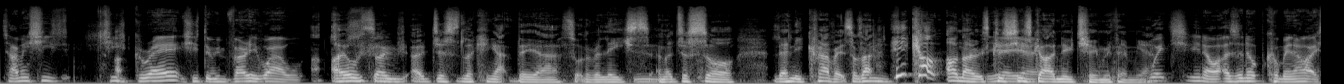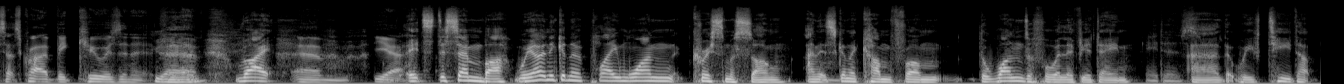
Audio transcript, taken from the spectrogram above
So I mean, she's she's great. She's doing very well. I also uh, just looking at the uh, sort of release, Mm. and I just saw Lenny Kravitz. I was like, he can't. Oh no, it's because Yeah, she's yeah. got a new tune with him. Yeah, Which you know, as an upcoming artist, that's quite a big coup, isn't it? yeah. Right. Um, yeah. It's December. We're only going to play one Christmas song, and it's going to come from the wonderful Olivia Dean. It is. uh, that we've teed up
